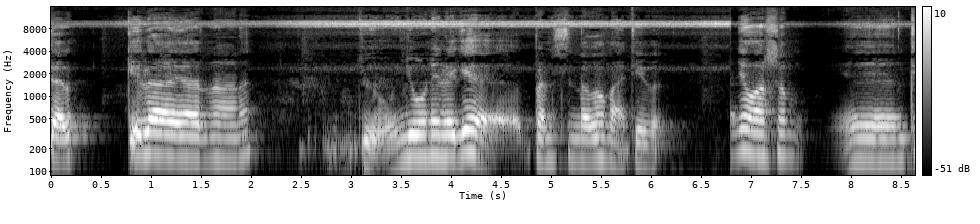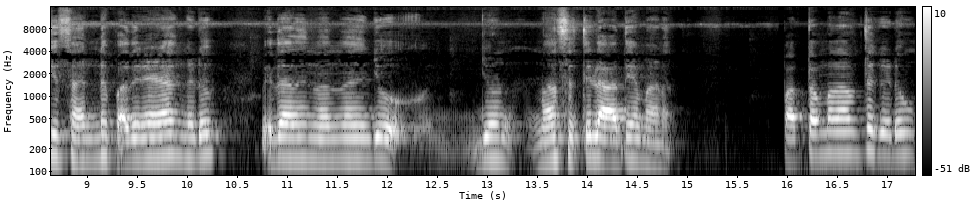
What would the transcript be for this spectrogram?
തിരക്കിലായ കാരണമാണ് ജൂണിലേക്ക് പെൻഷനൊക്കെ മാറ്റിയത്. കഴിഞ്ഞ വർഷം കിസാനിന്റെ പതിനേഴാം ഗഡു വിതരണം നിന്ന് ജൂ- ജൂൺ മാസത്തിൽ ആദ്യമാണ്. പത്തൊമ്പതാമത്തെ ഗഡു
